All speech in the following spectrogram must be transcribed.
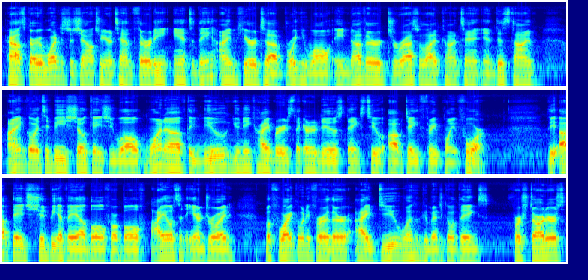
How's going everyone? This is Channel 1030 and today I'm here to bring you all another Jurassic Alive content and this time I'm going to be showcasing you all one of the new unique hybrids that got introduced thanks to update 3.4. The update should be available for both iOS and Android. Before I go any further, I do want to a couple things. For starters,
